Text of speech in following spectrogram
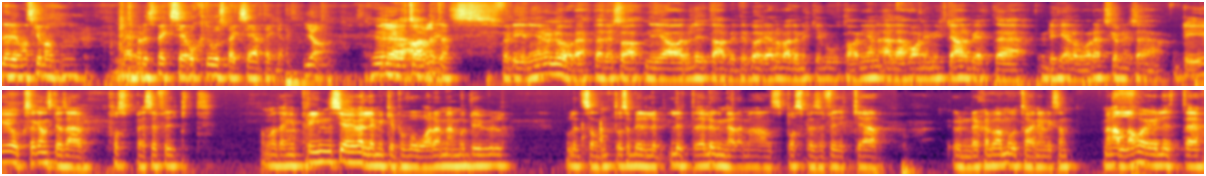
Det, man ska vara med på det spexiga och det ospexiga helt enkelt. Ja. Hur är arbetsfördelningen under året? Är det så att ni har lite arbete i början och väldigt mycket i mottagningen? Eller har ni mycket arbete under hela året skulle ni säga? Det är ju också ganska så här postspecifikt. Om man tänker Prins gör ju väldigt mycket på våren med modul och lite sånt. Och så blir det lite lugnare med hans postspecifika under själva mottagningen liksom. Men alla har ju lite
